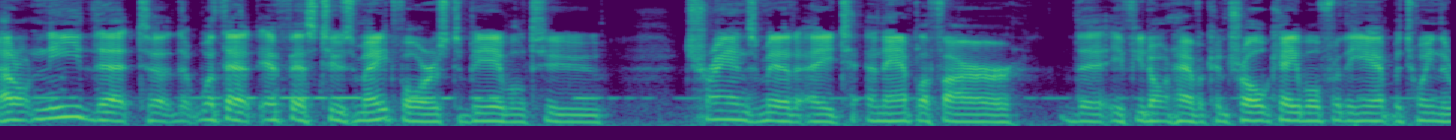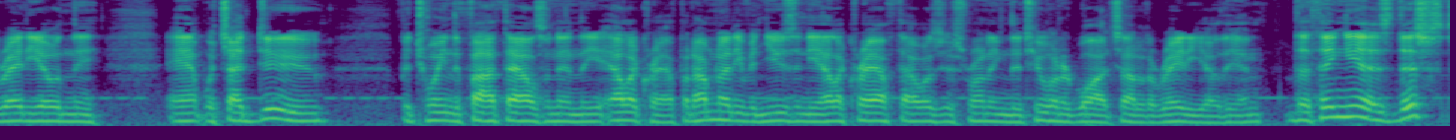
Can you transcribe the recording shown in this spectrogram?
I don't need that, uh, that, what that FS2 is made for is to be able to transmit a an amplifier that if you don't have a control cable for the amp between the radio and the amp, which I do between the 5000 and the Elecraft, but I'm not even using the Elecraft. I was just running the 200 watts out of the radio then. The thing is, this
